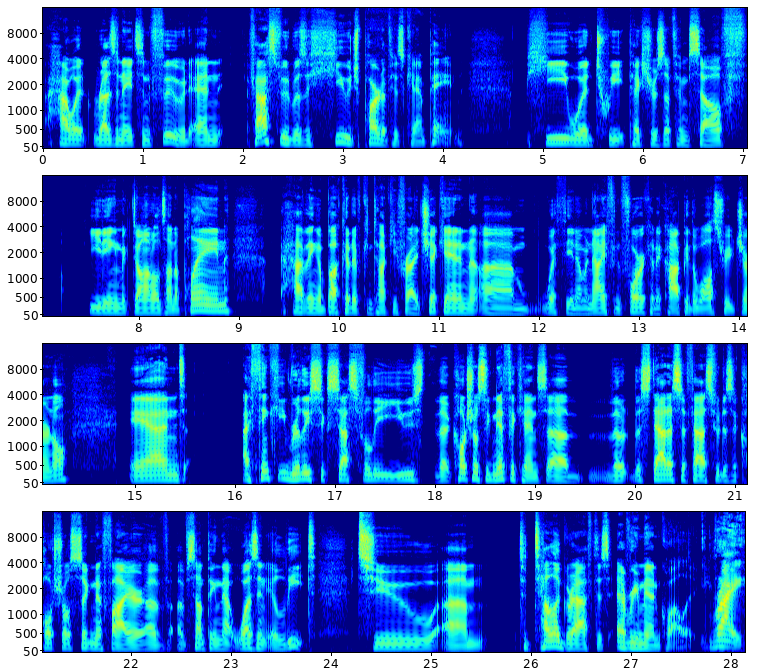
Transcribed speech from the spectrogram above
how it resonates in food, and fast food was a huge part of his campaign. He would tweet pictures of himself eating McDonald's on a plane, having a bucket of Kentucky Fried Chicken um, with you know a knife and fork and a copy of the Wall Street Journal, and I think he really successfully used the cultural significance, uh, the the status of fast food as a cultural signifier of of something that wasn't elite, to um, to telegraph this everyman quality. right.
